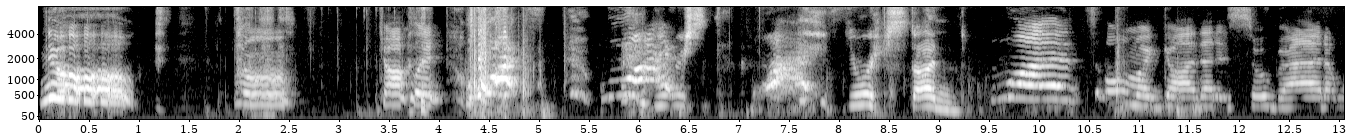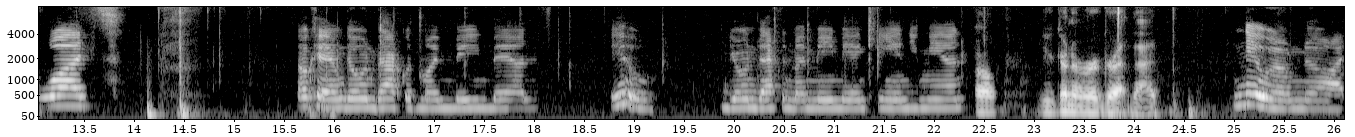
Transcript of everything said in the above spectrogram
No. No. Chocolate. what? You What? were, What? you were stunned. What? Oh my god, that is so bad. What? Okay, I'm going back with my main man. Ew. Going back with my main man, Candy Man. Oh. You're gonna regret that. No, I'm not.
